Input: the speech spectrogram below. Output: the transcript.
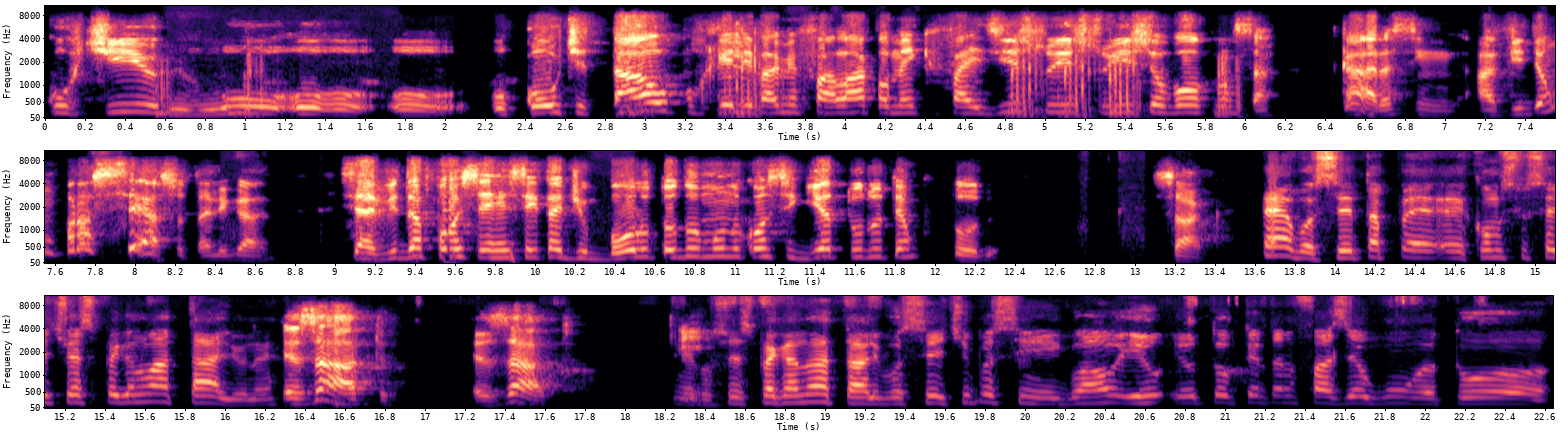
curtir o, o, o, o coach tal porque ele vai me falar como é que faz isso, isso, isso, eu vou alcançar. Cara, assim, a vida é um processo, tá ligado? Se a vida fosse receita de bolo, todo mundo conseguia tudo o tempo todo. Saca? É, você tá. É como se você estivesse pegando um atalho, né? Exato, exato. É, vocês pegando no atalho, você, tipo assim, igual eu, eu tô tentando fazer algum. Eu tô.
